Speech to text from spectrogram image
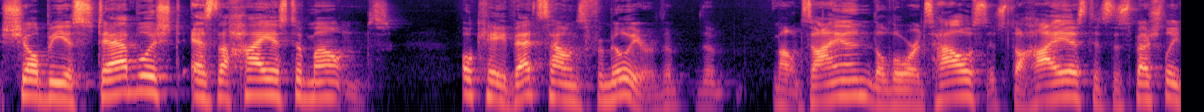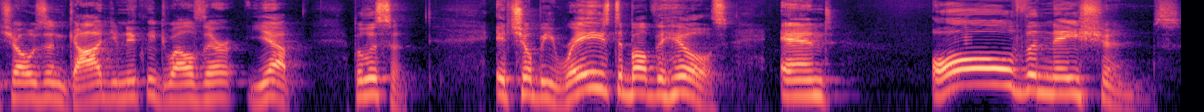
shall be established as the highest of mountains. Okay, that sounds familiar. The, the Mount Zion, the Lord's house, it's the highest, it's especially chosen. God uniquely dwells there. Yep. But listen, it shall be raised above the hills, and all the nations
